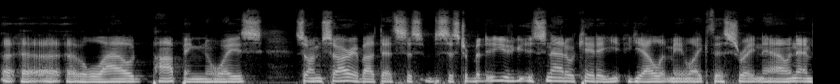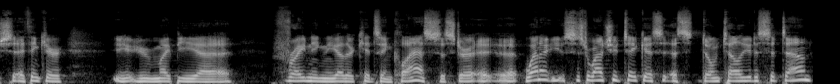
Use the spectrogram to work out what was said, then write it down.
a, a, loud popping noise. So I'm sorry about that, sister, but it's not okay to yell at me like this right now. And I'm, I think you're, you, you might be, uh, frightening the other kids in class, sister. Uh, uh why don't you, sister, why don't you take a, a, don't tell you to sit down?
